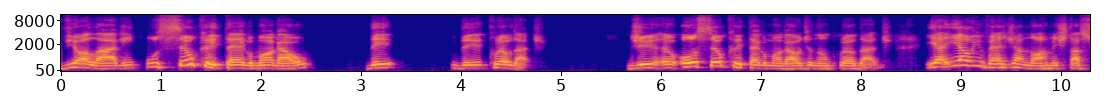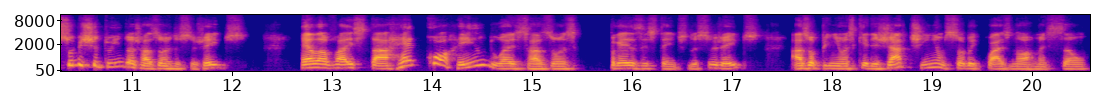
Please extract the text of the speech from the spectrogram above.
violarem o seu critério moral de, de crueldade, de, o seu critério moral de não crueldade. E aí, ao invés de a norma estar substituindo as razões dos sujeitos, ela vai estar recorrendo às razões pré-existentes dos sujeitos, às opiniões que eles já tinham sobre quais normas são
